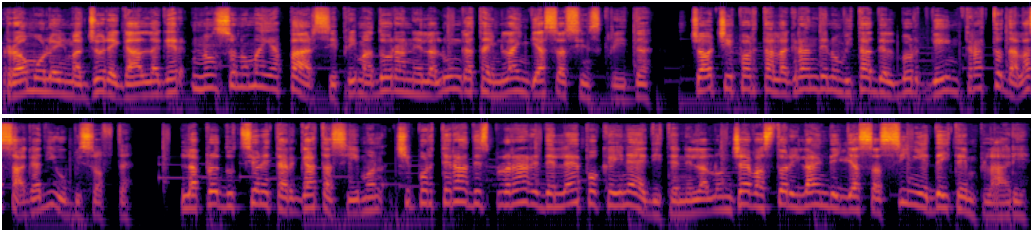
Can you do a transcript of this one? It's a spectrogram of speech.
Romolo e il maggiore Gallagher non sono mai apparsi prima d'ora nella lunga timeline di Assassin's Creed. Ciò ci porta alla grande novità del board game tratto dalla saga di Ubisoft. La produzione targata Simon ci porterà ad esplorare delle epoche inedite nella longeva storyline degli assassini e dei templari.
